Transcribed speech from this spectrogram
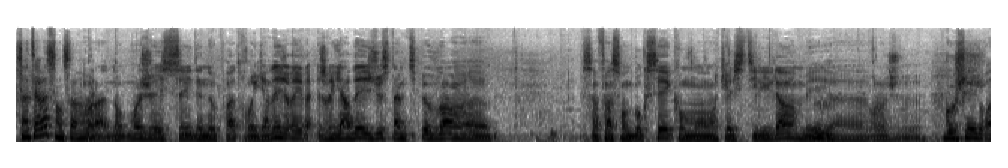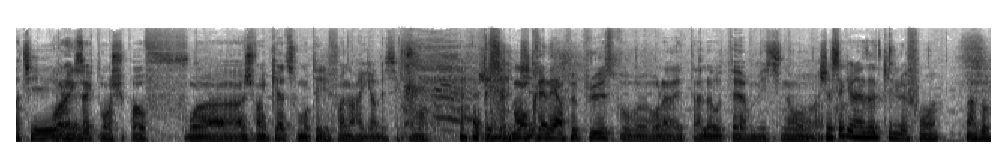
C'est intéressant ça. ouais. Voilà, donc moi, j'essaye de ne pas trop regarder. Je, reg- je regardais juste un petit peu voir euh, sa façon de boxer, comment, quel style il a, mais Hmm. euh, voilà, je, Gaucher, droitier. voilà, euh, exactement. Je suis pas voilà, H24 sur mon téléphone à regarder ces combats. J'essaie de m'entraîner un peu plus pour euh, voilà, être à la hauteur, mais sinon. euh, Je sais qu'il y en a d'autres qui le font, hein. Margot.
